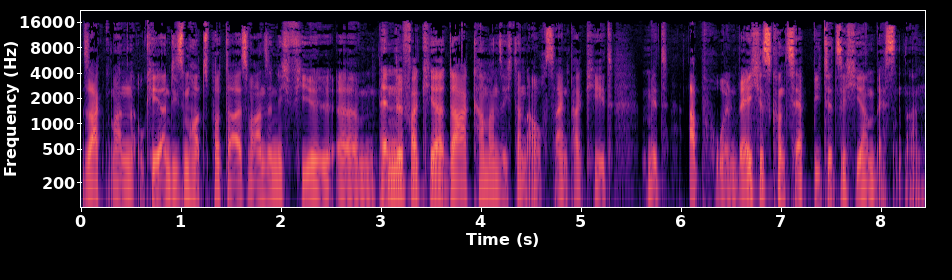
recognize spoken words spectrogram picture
sagt man, okay, an diesem Hotspot da ist wahnsinnig viel ähm, Pendelverkehr, da kann man sich dann auch sein Paket mit abholen. Welches Konzept bietet sich hier am besten an?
